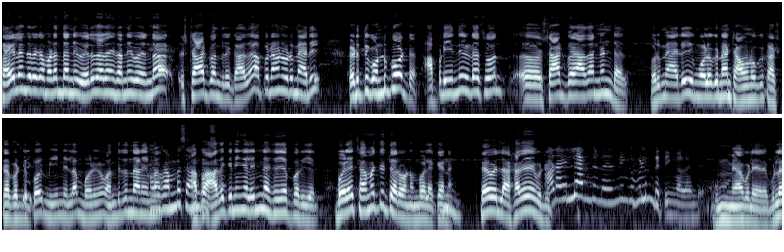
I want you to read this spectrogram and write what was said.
சைலண்ட் இருக்க மட்டும் தண்ணி வரும். தண்ணி தண்ணி போயிருந்தால் ஸ்டார்ட் வந்திருக்காது. அப்போ நான் ஒரு மாதிரி எடுத்துக்கொண்டு போட்டேன். அப்படி இருந்து இடசோன் ஸ்டார்ட் பண்ணாதான் நின்றது. ஒரு மாதிரி உங்களுக்கு நான் டவுனுக்கு கஷ்டப்பட்டு போய் மீன் எல்லாம் பண்ணி வந்துட்டு தானேம்மா அப்போ அதுக்கு நீங்கள் என்ன செய்ய போறீங்க போல சமைச்சு தரணும் போல கேன தேவையில்ல கதையை விட்டு நீங்க விழுந்துட்டீங்களே உண்மையாக விளையாடு விழு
